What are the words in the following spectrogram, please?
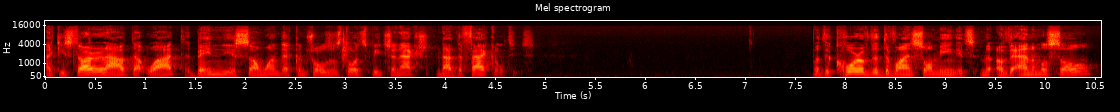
Like he started out, that what? A Beinani is someone that controls his thought, speech, and action, not the faculties. But the core of the divine soul, meaning it's of the animal soul,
